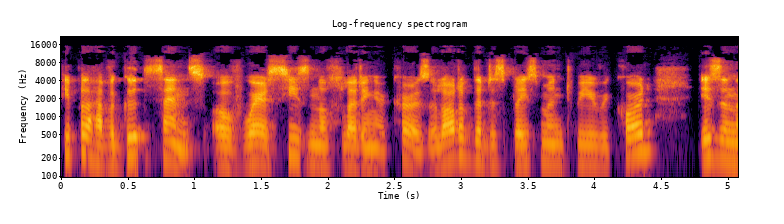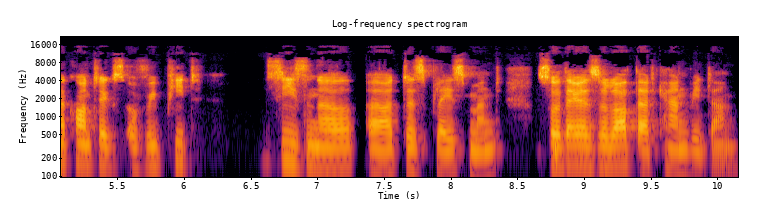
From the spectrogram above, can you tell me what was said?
people have a good sense of where seasonal flooding occurs. A lot of the displacement we record is in the context of repeat seasonal uh, displacement. So there's a lot that can be done.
